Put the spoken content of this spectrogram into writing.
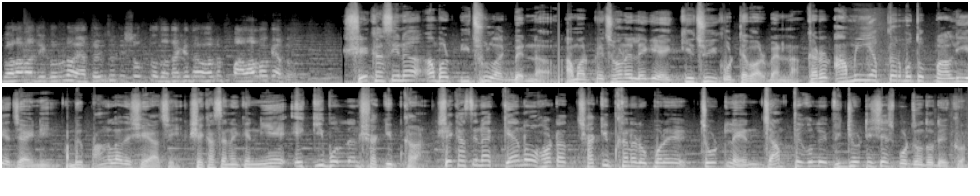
গলাবাজি করল এতই যদি সত্য সত্যতা থাকে তাহলে পালালো কেন? শেখ হাসিনা আমার পিছু লাগবেন না। আমার পেছনে লেগে কিছুই করতে পারবেন না। কারণ আমি আপনার মতো পালিয়ে যাইনি। আমি বাংলাদেশে আছি। শেখ হাসিনাকে নিয়ে একই বললেন সাকিব খান? শেখ হাসিনা কেন হঠাৎ সাকিব খানের উপরে চটলেন? জানতে হলে ভিডিওটি শেষ পর্যন্ত দেখুন।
